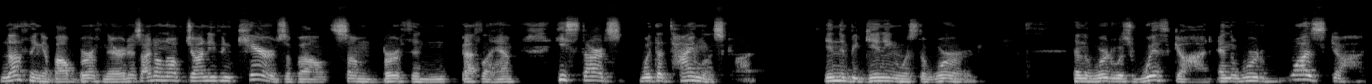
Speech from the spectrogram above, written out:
nothing about birth narratives. I don't know if John even cares about some birth in Bethlehem. He starts with a timeless God. In the beginning was the Word, and the Word was with God, and the Word was God.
